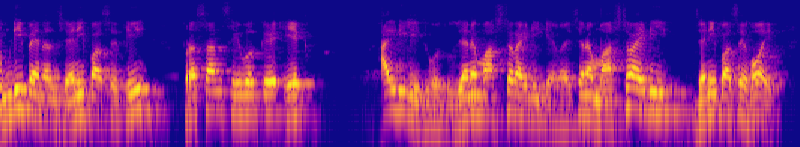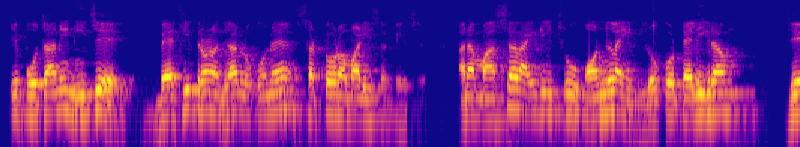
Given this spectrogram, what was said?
એમડી પેનલ છે, એની પાસેથી પ્રશાંત સેવકે એક આઈડી લીધું હતું, જેને માસ્ટર આઈડી કહેવાય છે. અને માસ્ટર આઈડી જેની પાસે હોય, એ પોતાની નીચે બેથી ત્રણ હજાર લોકોને સટ્ટો રમાડી શકે છે. અને માસ્ટર આઈડી થ્રુ ઓનલાઈન લોકો ટેલિગ્રામ જે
